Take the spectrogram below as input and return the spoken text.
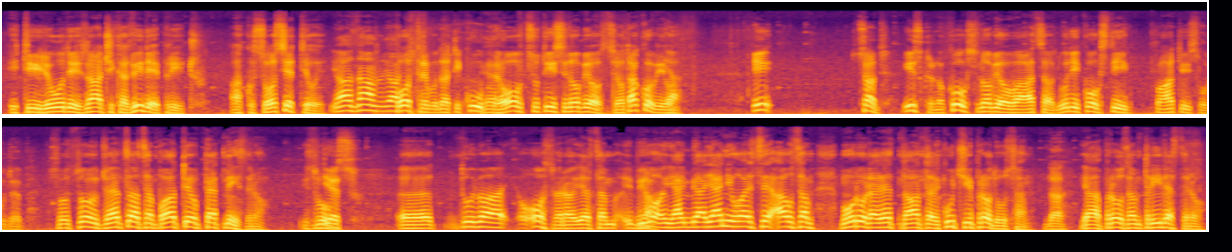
i ti ljudi, znači kad vide priču, ako su osjetili Ja znam, ja, potrebu da ti kupe Ja. ovcu, ti si dobio ovcu, je li tako bilo? Ja. I sad, iskreno, koliko si dobio ovaca od ljudi, koliko si ti platio iz svog džepa? svog, svog džepca sam platio 15 ro. I svog. Gdje su? E, tu ima osmero, jer sam bilo, ja, ja, janjio se, ali sam morao raditi na na kući i prodao sam. Da. Ja prodao sam 30 ro.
